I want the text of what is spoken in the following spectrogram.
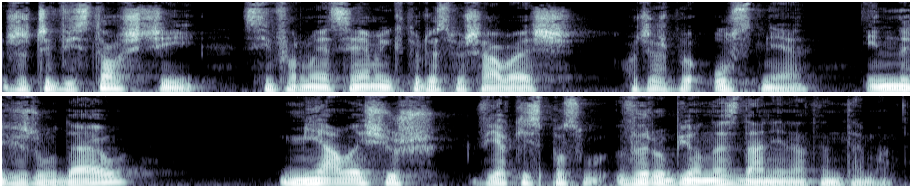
rzeczywistości z informacjami, które słyszałeś chociażby ustnie innych źródeł, miałeś już w jakiś sposób wyrobione zdanie na ten temat.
